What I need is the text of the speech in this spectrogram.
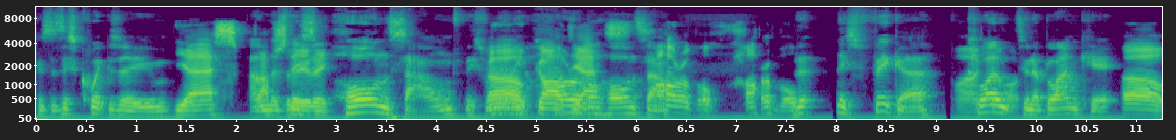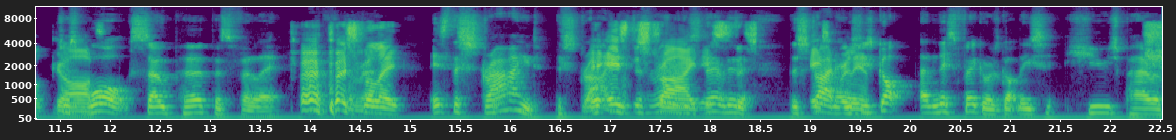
Because there's this quick zoom, Yes, and there's absolutely. this horn sound, this oh, really oh God, horrible yes. horn sound. Horrible, horrible. That this figure, oh My cloaked in a blanket, Oh God. Oh just God. walks so purposefully. Purposefully. It's the stride. The stride. It is the It's really stride. It's the, the stride, and she's got, and this figure has got these huge pair of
